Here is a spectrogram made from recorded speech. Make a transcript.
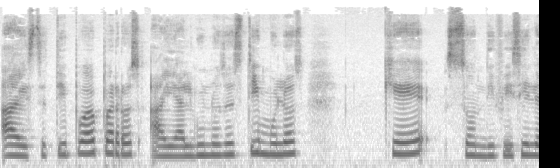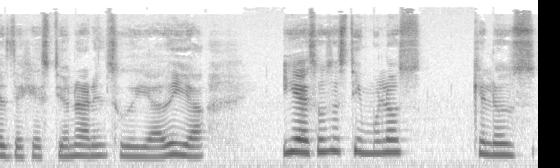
a este tipo de perros hay algunos estímulos que son difíciles de gestionar en su día a día y esos estímulos que los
